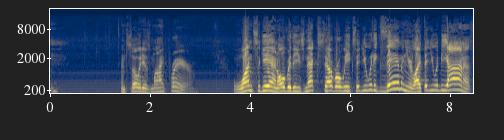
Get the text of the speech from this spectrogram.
And so it is my prayer, once again, over these next several weeks, that you would examine your life, that you would be honest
